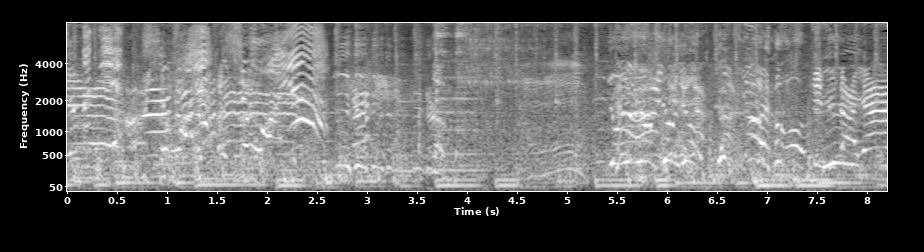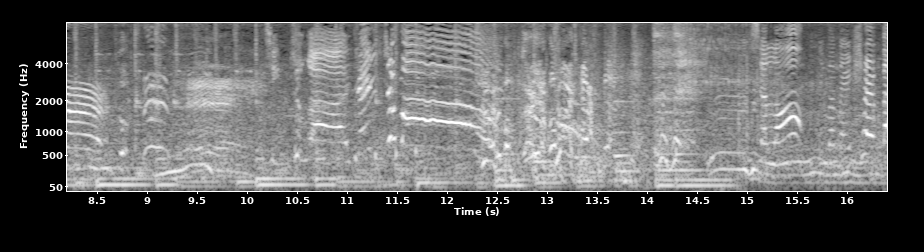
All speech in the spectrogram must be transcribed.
是我呀，是我呀！哟哟哟哟！哎呦！继续打呀！青春啊，燃烧吧！哎呀快呀！小龙，你们没事吧？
